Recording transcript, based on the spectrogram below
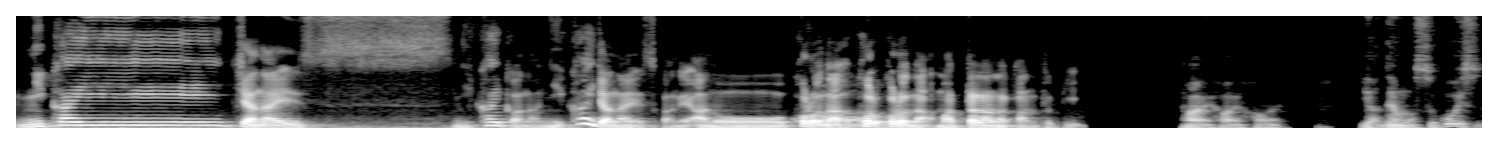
？2回じゃないです。2回かな ?2 回じゃないですかね。あのコロナ、コロコロナ真っ只中の時。はいはいはいいやでもすごいっす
